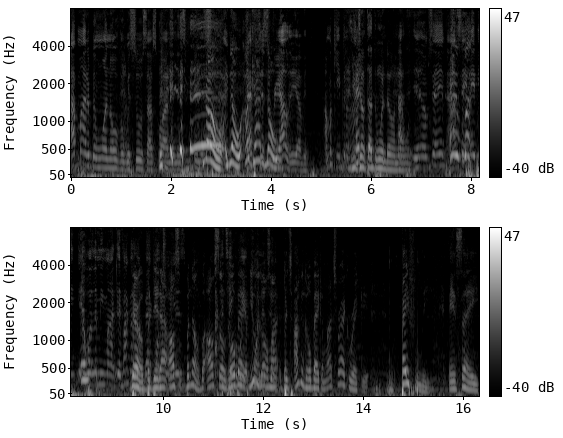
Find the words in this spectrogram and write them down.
I might have been won over with Suicide Squad in this. in this No, no, I gotta just know. the reality of it. I'm gonna keep it. You jumped out the window on I, that one. you know what I'm saying? Hey, I say but- maybe. You know what? Let me mind. If I can Daryl, look but did on I two also? years, But no, but also go back. You point can or go on my, but I can go back in my track record faithfully and say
